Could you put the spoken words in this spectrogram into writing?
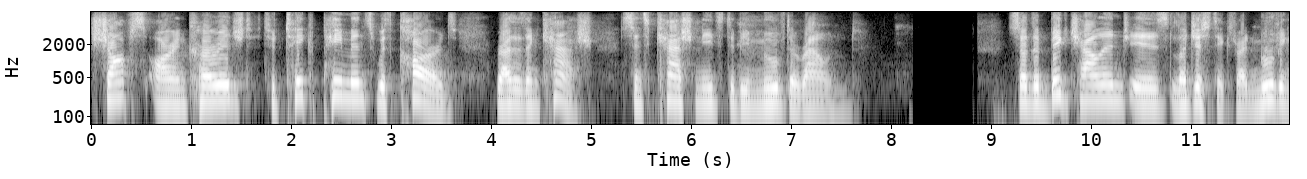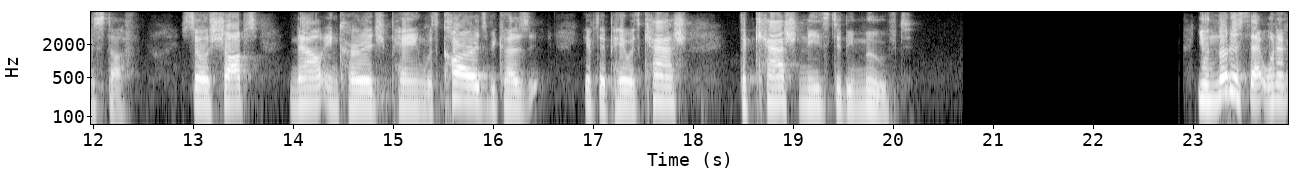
Shops are encouraged to take payments with cards rather than cash, since cash needs to be moved around. So the big challenge is logistics, right? Moving stuff. So shops now encourage paying with cards because if they pay with cash, the cash needs to be moved. You'll notice that when I'm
